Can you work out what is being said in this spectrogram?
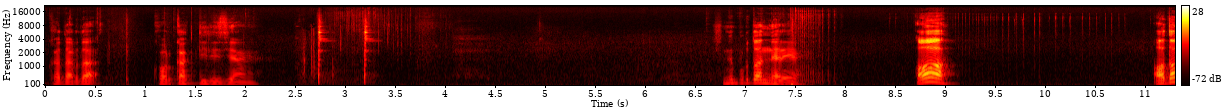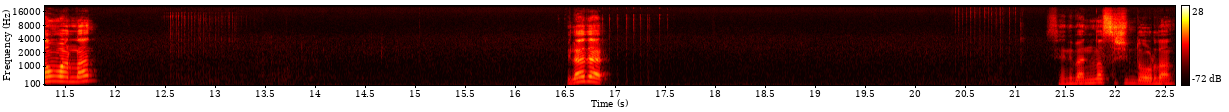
O kadar da korkak değiliz yani. Şimdi buradan nereye? Aa! Adam var lan. Birader. Seni ben nasıl şimdi oradan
